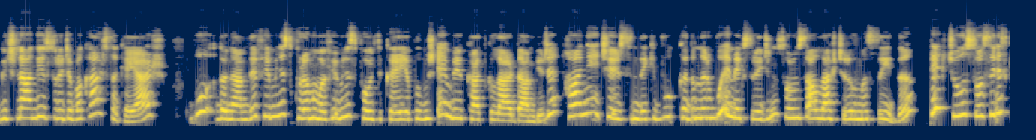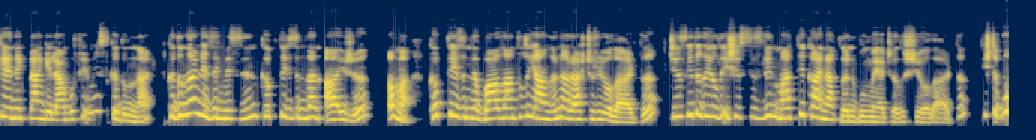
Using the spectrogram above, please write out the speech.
güçlendiği sürece bakarsak eğer bu dönemde feminist kurama ve feminist politikaya yapılmış en büyük katkılardan biri hane içerisindeki bu kadınların bu emek sürecinin sorunsallaştırılmasıydı. Pek çoğu sosyalist gelenekten gelen bu feminist kadınlar kadınların ezilmesinin kapitalizmden ayrı ama kapitalizmle bağlantılı yanlarını araştırıyorlardı. Cinsiyete dayalı eşitsizliğin maddi kaynaklarını bulmaya çalışıyorlardı. İşte bu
